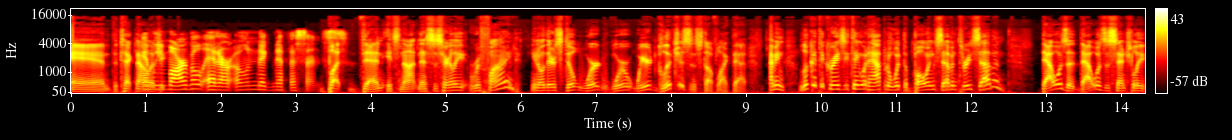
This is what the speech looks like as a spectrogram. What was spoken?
and the technology. And we marvel at our own magnificence. but then it's not necessarily refined. You know, there's still weird, weird, weird glitches and stuff like that. I mean, look at the crazy thing what happened with the Boeing 737. That was a that was essentially,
